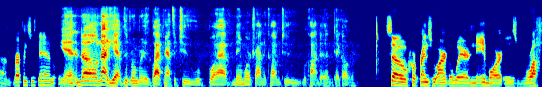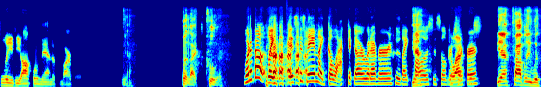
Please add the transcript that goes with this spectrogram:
um, references to him? Yeah, no, not yet. The rumor is Black Panther Two will, will have Namor trying to come to Wakanda and take over. So, for friends who aren't aware, Namor is roughly the Aquaman of Marvel. Yeah, but like cooler. What about like is his name like Galactica or whatever, who like Yeah. follows the Silver Surfer? Yeah, probably with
